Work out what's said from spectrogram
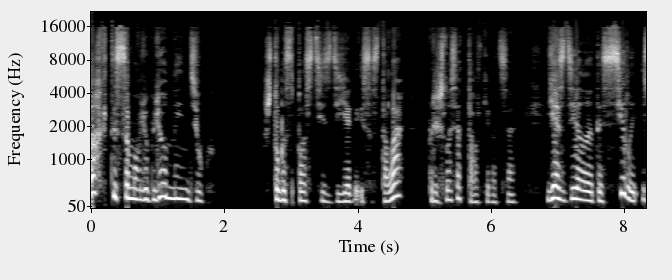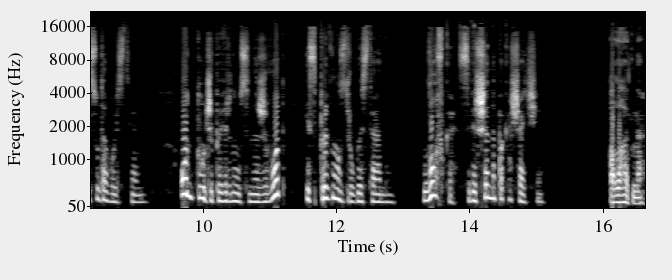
Ах ты, самовлюбленный индюк! Чтобы сползти с Диего и со стола, пришлось отталкиваться. Я сделала это с силой и с удовольствием. Он тут же повернулся на живот и спрыгнул с другой стороны. Ловко, совершенно по-кошачьи. Ладно,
